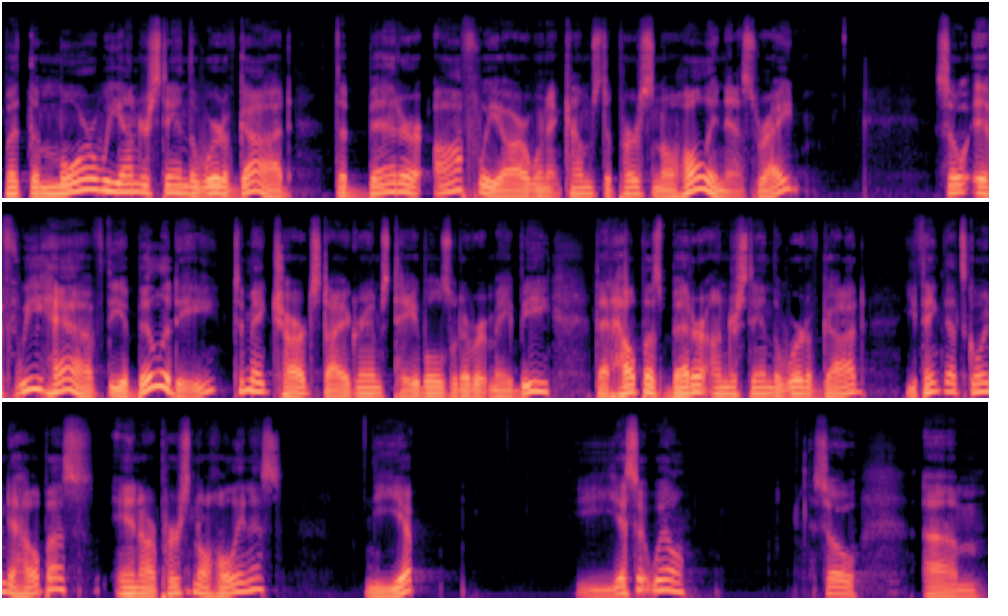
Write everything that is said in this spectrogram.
but the more we understand the Word of God, the better off we are when it comes to personal holiness, right? So if we have the ability to make charts, diagrams, tables, whatever it may be, that help us better understand the Word of God, you think that's going to help us in our personal holiness? Yep. Yes, it will. So, um,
